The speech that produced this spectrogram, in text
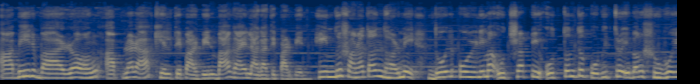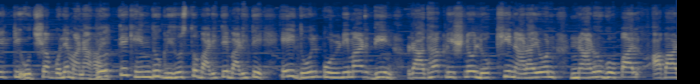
আবির বা রং আপনারা খেলতে পারবেন বা গায়ে লাগাতে পারবেন। হিন্দু সনাতন ধর্মে দোল পূর্ণিমা উৎসবটি অত্যন্ত পবিত্র এবং শুভ একটি উৎসব বলে মানা হয়। প্রত্যেক হিন্দু গৃহস্থ বাড়িতে বাড়িতে এই দোল পূর্ণিমার দিন রাধা কৃষ্ণ লক্ষ্মী নারায়ণ নাড়ু গোপাল আবার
